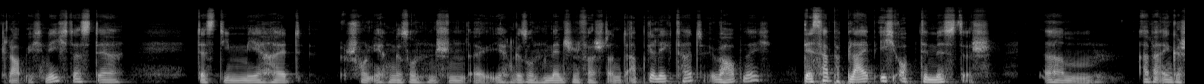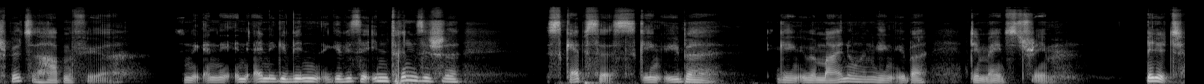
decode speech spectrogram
glaube ich nicht, dass der, dass die Mehrheit schon ihren gesunden, äh, ihren gesunden Menschenverstand abgelegt hat. Überhaupt nicht. Deshalb bleibe ich optimistisch. Ähm, aber ein Gespür zu haben für eine, eine, eine gewisse intrinsische Skepsis gegenüber, gegenüber Meinungen, gegenüber dem Mainstream. Bild.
